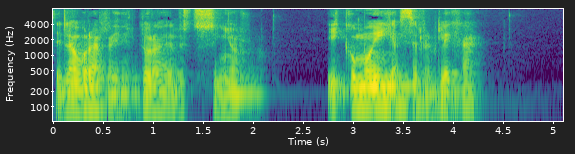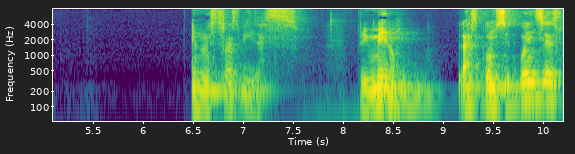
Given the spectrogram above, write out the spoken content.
de la obra redentora de nuestro Señor y cómo ella se refleja en nuestras vidas. Primero, las consecuencias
